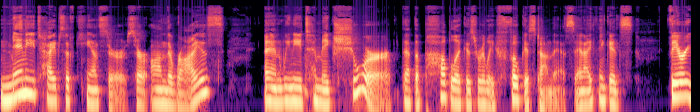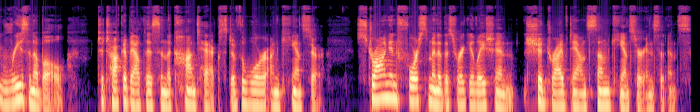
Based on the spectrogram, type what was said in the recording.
Many types of cancers are on the rise and we need to make sure that the public is really focused on this. And i think it's very reasonable to talk about this in the context of the war on cancer strong enforcement of this regulation should drive down some cancer incidence.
